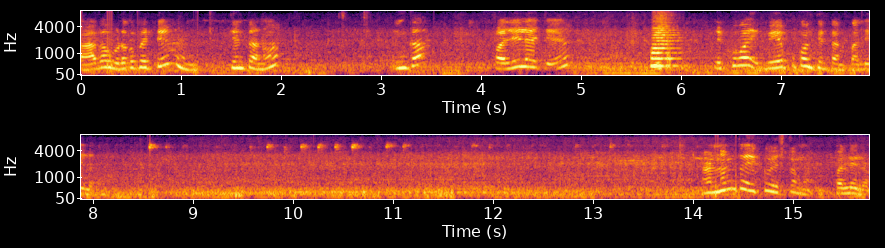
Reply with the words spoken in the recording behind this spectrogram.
బాగా ఉడకపెట్టి తింటాను. ఇంకా పల్లీలు అయితే ఎక్కువ వేపుకొని తింటాను పల్లీలు. అన్నంతో ఎక్కువ ఇష్టం పల్లీలో.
